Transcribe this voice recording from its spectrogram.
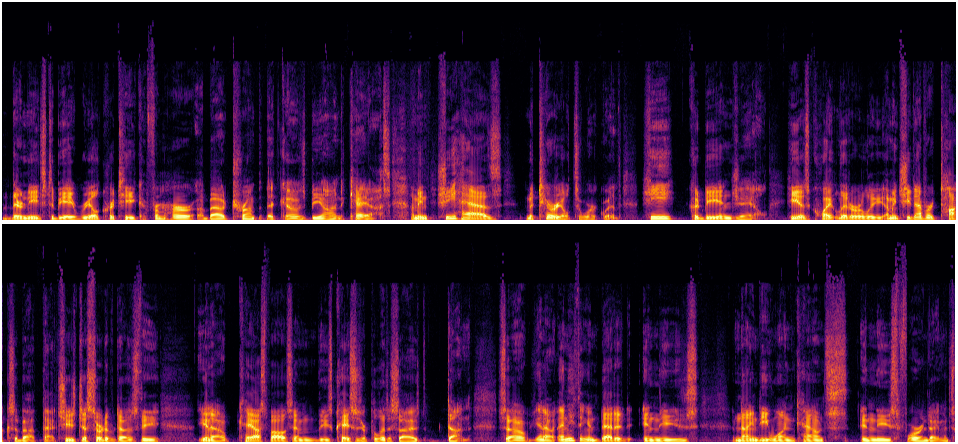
there needs to be a real critique from her about Trump that goes beyond chaos. I mean, she has material to work with. He could be in jail. He is quite literally, I mean, she never talks about that. She just sort of does the, you know, chaos follows him. These cases are politicized, done. So, you know, anything embedded in these 91 counts in these four indictments.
